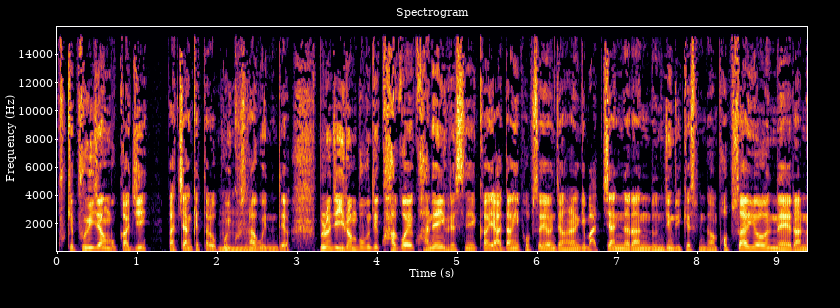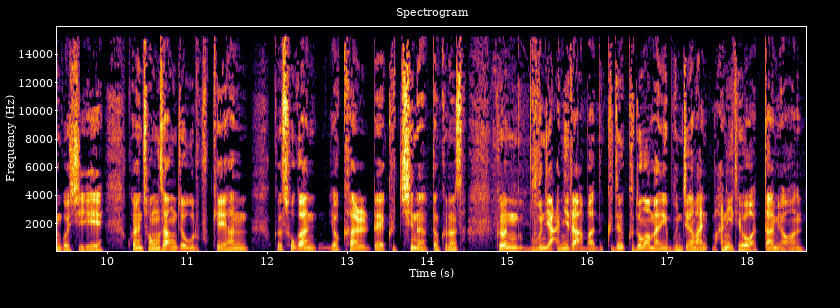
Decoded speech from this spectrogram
국회 부의장 목까지 맞지 않겠다고 보이콧을 음. 하고 있는데요. 물론 이제 이런 부분들이 과거에 관행이 그랬으니까 야당이 법사위원장 하는 게 맞지 않냐라는 논쟁도 있겠습니다만 법사위원회라는 것이 과연 정상적으로 국회의 한 그 소관 역할에 그치는 어떤 그런 사- 그런 부분이 아니라 그- 그동안 만약에 문제가 많이, 많이 되어 왔다면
